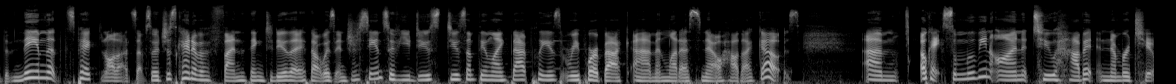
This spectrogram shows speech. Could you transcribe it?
the name that's picked and all that stuff. So it's just kind of a fun thing to do that I thought was interesting. So if you do do something like that, please report back um, and let us know how that goes. Um, okay, so moving on to habit number two.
